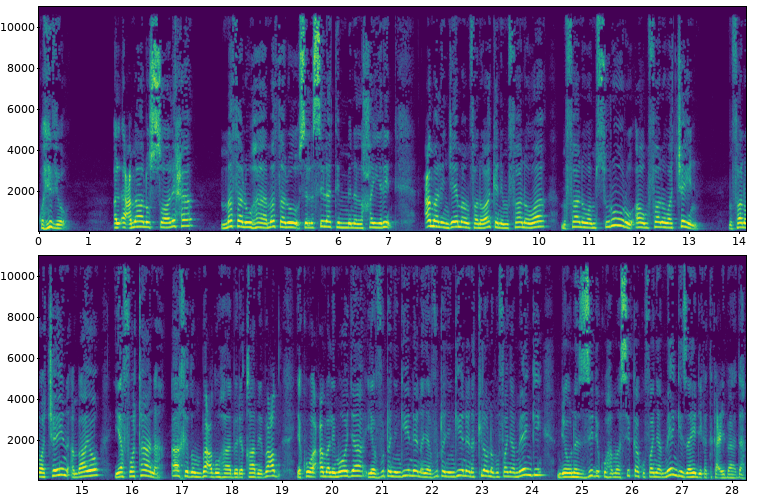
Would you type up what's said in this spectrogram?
Kwa hivyo al-a'malu as-salihah mathaluha mathalu silsilatin min al-khair amali njema mfano wake ni mfano wa mfano wa msururu au mfano wa chain mfano wa chain ambayo yafuatana. Akhidhum ba'dha biriqabi ba'd yakuwa amali moja yavuta nyingine na yavuta nyingine na kila unapofanya mengi ndio unazidi kuhamasika kufanya mengi zaidi katika ibada.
